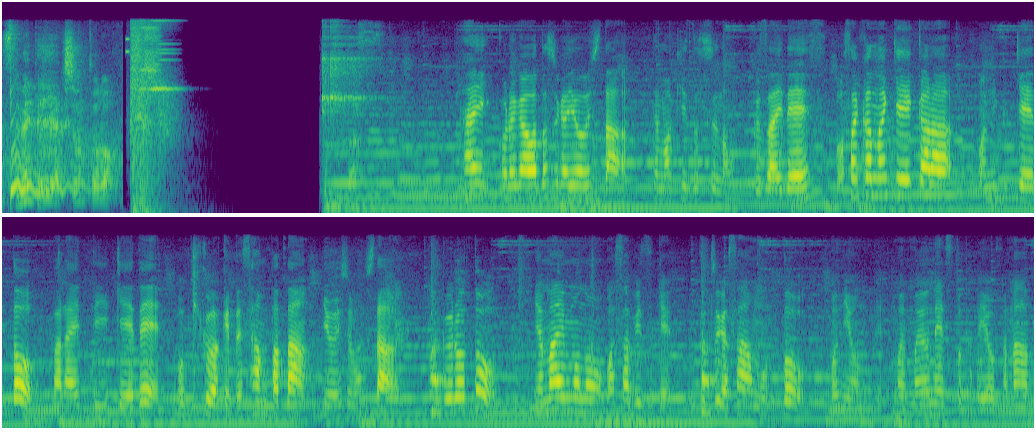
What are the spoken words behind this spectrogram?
せめてリアクション取ろうはいこれが私が用意した手巻き寿司の具材です。お魚系からお肉系とバラエティ系で大きく分けて3パターン用意しました。マグロと山芋のわさび漬け。こっちがサーモンとオニオンで、まマヨネーズと食べようかなと。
